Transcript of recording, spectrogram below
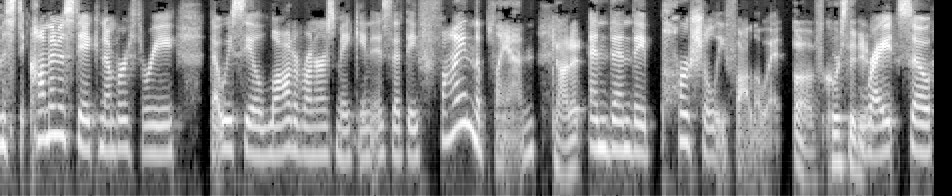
Mist- common mistake number three that we see a lot of runners making is that they find the plan Got it. and then they partially follow it. Oh, of course they do. Right. So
